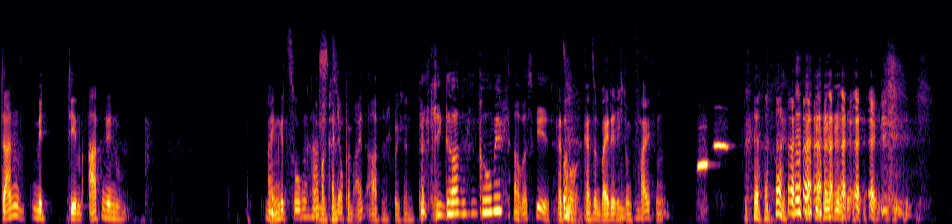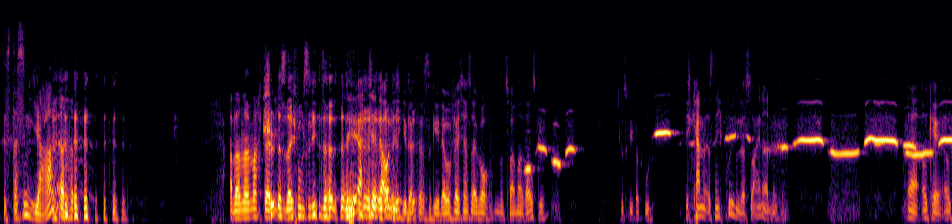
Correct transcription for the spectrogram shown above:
dann mit dem Atem, den du eingezogen Aber hast. man kann ja auch beim Einatmen sprechen. Das klingt aber ein bisschen komisch, aber es geht. kannst, auch, kannst du in beide Richtungen pfeifen. Ist das ein Ja? Aber man macht Schön, dass es gleich funktioniert hat. Ja, ich hätte auch nicht gedacht, dass es geht. Aber vielleicht hast du einfach auch nur zweimal rausge... Das geht ganz gut. Ich kann es nicht prüfen, dass du einatmest. Ja, okay, okay,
